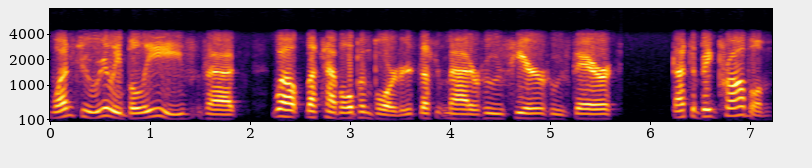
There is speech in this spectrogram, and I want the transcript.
once you really believe that, well, let's have open borders, doesn't matter who's here, who's there, that's a big problem.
